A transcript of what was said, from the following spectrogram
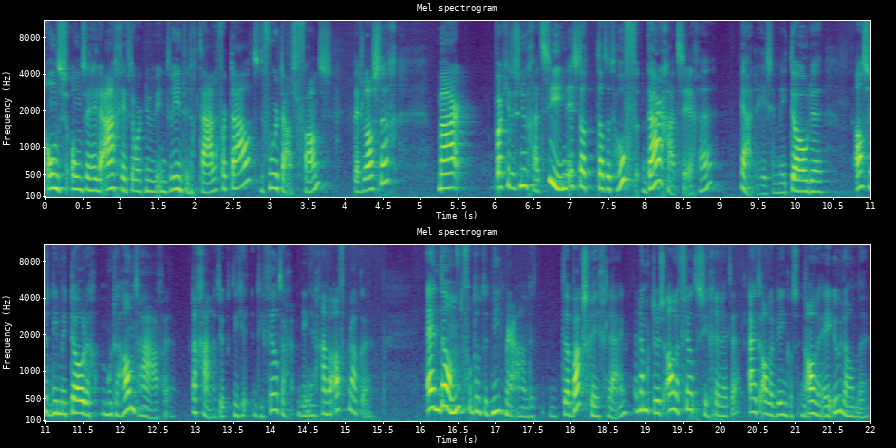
Ons, onze hele aangifte wordt nu in 23 talen vertaald. De voertaal is Frans, best lastig. Maar wat je dus nu gaat zien, is dat, dat het Hof daar gaat zeggen: ja, deze methode, als we die methode moeten handhaven, dan gaan natuurlijk die, die filterdingen gaan we afplakken. En dan voldoet het niet meer aan de tabaksrichtlijn. En dan moeten dus alle filtersigaretten uit alle winkels in alle EU-landen.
